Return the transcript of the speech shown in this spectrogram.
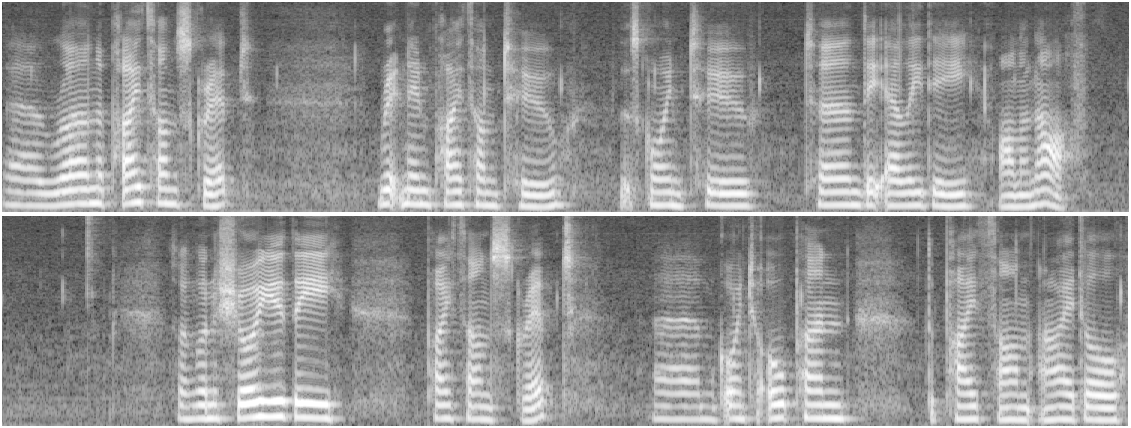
uh, run a Python script written in Python 2 that's going to turn the LED on and off. So I'm going to show you the Python script. I'm going to open the Python idle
